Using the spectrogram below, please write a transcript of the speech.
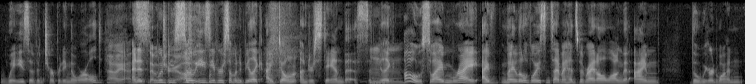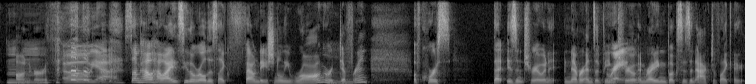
ways of interpreting the world. Oh, yeah, And it so would true. be so easy for someone to be like, I don't understand this. And be like, Mm-hmm. Oh, so I'm right. I've my little voice inside my head's been right all along that I'm the weird one on Mm-hmm. earth. Oh yeah. somehow how I see the world is like foundationally wrong or different. Of course, that isn't true and it never ends up being Right. true. And writing books is an act of like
